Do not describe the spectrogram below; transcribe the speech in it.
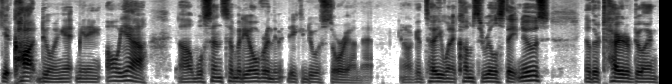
get caught doing it, meaning, oh yeah, uh, we'll send somebody over and they, can do a story on that. You know, I can tell you when it comes to real estate news, you know, they're tired of doing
